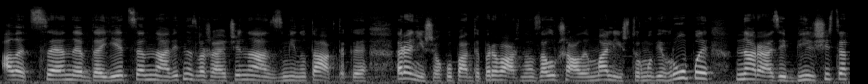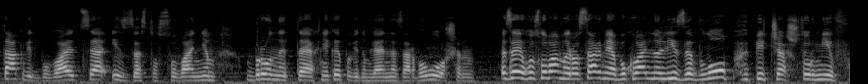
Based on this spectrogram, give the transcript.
але це не вдається, навіть незважаючи на зміну тактики. Раніше окупанти переважно залучали малі штурмові групи. Наразі більшість атак відбуваються із застосуванням бронетехніки. Повідомляє Назар Волошин. За його словами, Росармія буквально лізе в лоб під час штурмів.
